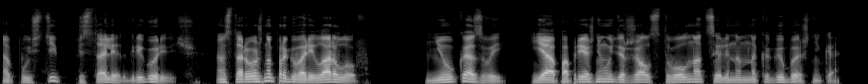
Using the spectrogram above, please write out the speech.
«Опусти пистолет, Григорьевич», — осторожно проговорил Орлов. «Не указывай». Я по-прежнему держал ствол нацеленным на КГБшника.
